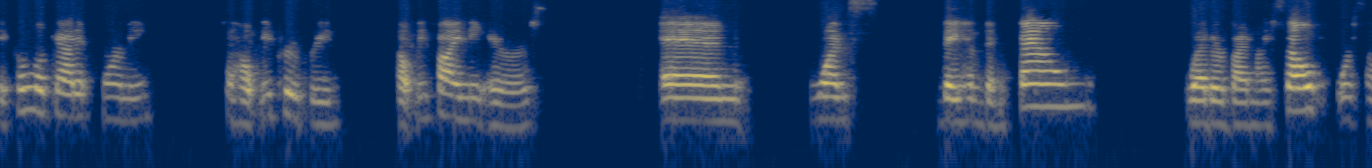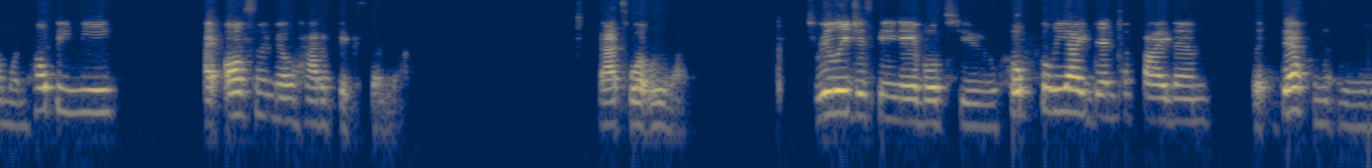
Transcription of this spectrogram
take a look at it for me to help me proofread, help me find the errors. And once they have been found, whether by myself or someone helping me, I also know how to fix them now. That's what we want. It's really just being able to hopefully identify them, but definitely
